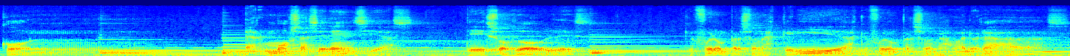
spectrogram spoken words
con hermosas herencias de esos dobles, que fueron personas queridas, que fueron personas valoradas,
